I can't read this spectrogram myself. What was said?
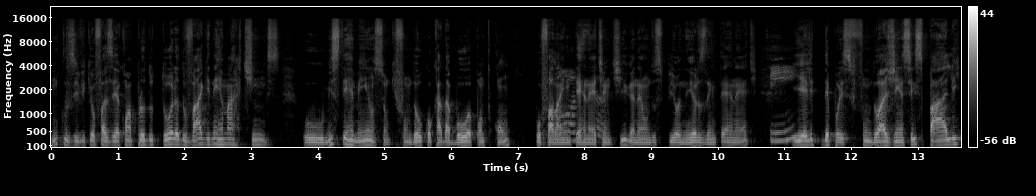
inclusive, que eu fazia com a produtora do Wagner Martins, o Mr. Manson, que fundou cocadaboa.com, por falar Nossa. em internet antiga, né, um dos pioneiros da internet. Sim. E ele depois fundou a agência Spale,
